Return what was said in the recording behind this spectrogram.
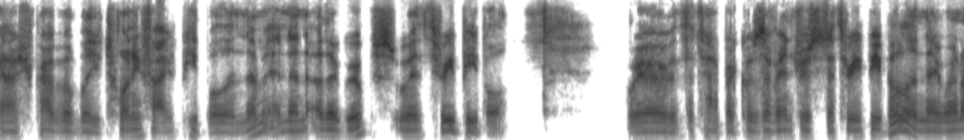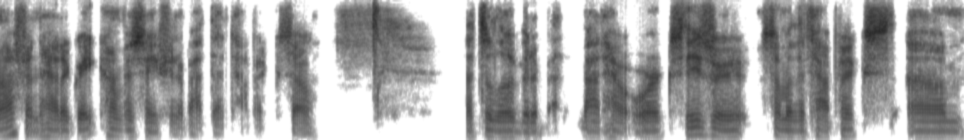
gosh, probably 25 people in them, and then other groups with three people, where the topic was of interest to three people, and they went off and had a great conversation about that topic. So that's a little bit about, about how it works. These are some of the topics. Um,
